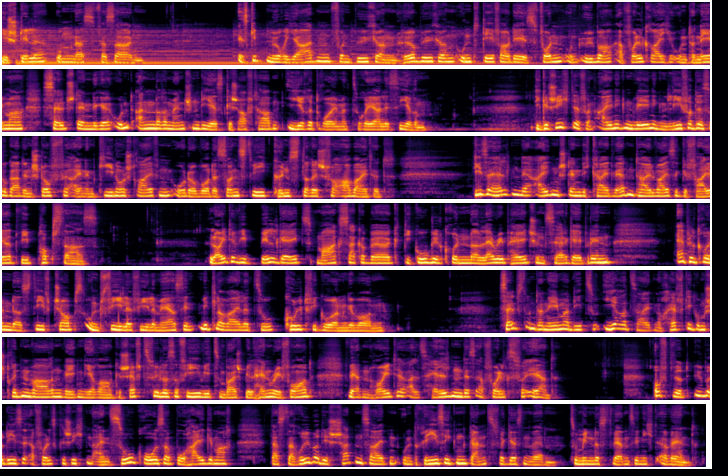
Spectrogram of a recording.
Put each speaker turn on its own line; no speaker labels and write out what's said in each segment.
Die Stille um das Versagen. Es gibt Myriaden von Büchern, Hörbüchern und DVDs von und über erfolgreiche Unternehmer, Selbstständige und andere Menschen, die es geschafft haben, ihre Träume zu realisieren. Die Geschichte von einigen wenigen lieferte sogar den Stoff für einen Kinostreifen oder wurde sonst wie künstlerisch verarbeitet. Diese Helden der Eigenständigkeit werden teilweise gefeiert wie Popstars. Leute wie Bill Gates, Mark Zuckerberg, die Google-Gründer Larry Page und Sergey Brin, Apple-Gründer Steve Jobs und viele, viele mehr sind mittlerweile zu Kultfiguren geworden. Selbst Unternehmer, die zu ihrer Zeit noch heftig umstritten waren wegen ihrer Geschäftsphilosophie, wie zum Beispiel Henry Ford, werden heute als Helden des Erfolgs verehrt. Oft wird über diese Erfolgsgeschichten ein so großer Bohai gemacht, dass darüber die Schattenseiten und Risiken ganz vergessen werden. Zumindest werden sie nicht erwähnt.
